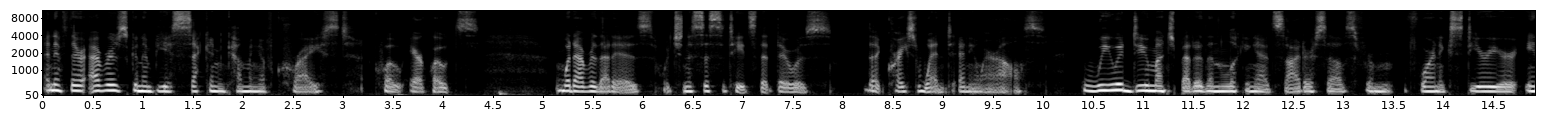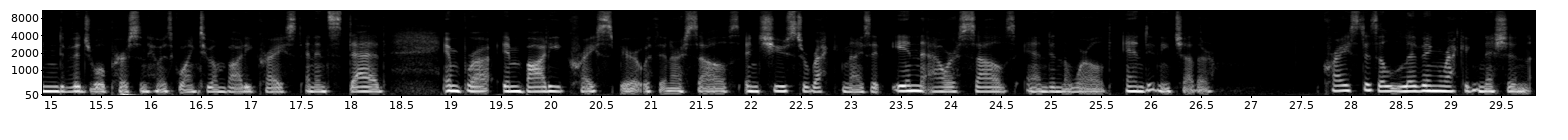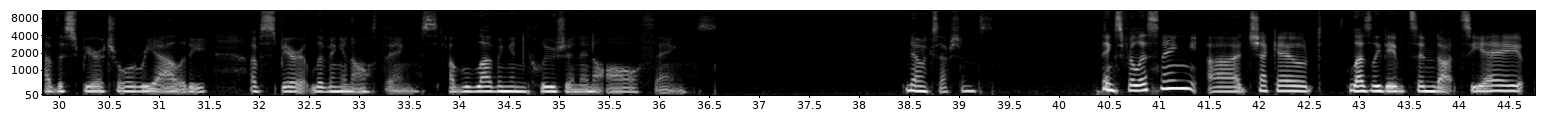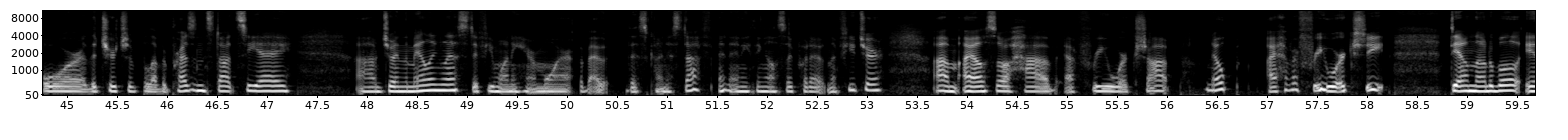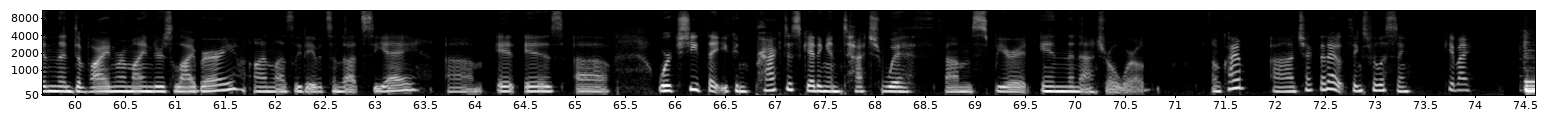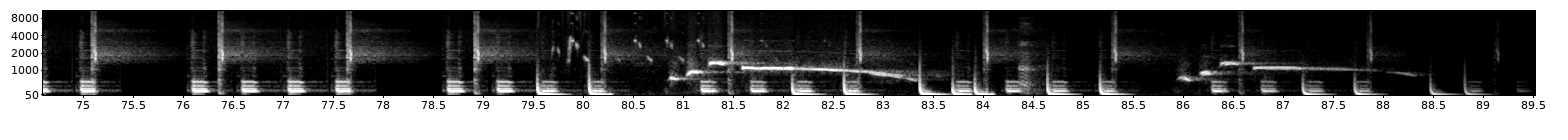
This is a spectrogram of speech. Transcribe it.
And if there ever is going to be a second coming of Christ, quote, air quotes, whatever that is, which necessitates that there was, that Christ went anywhere else, we would do much better than looking outside ourselves from for an exterior individual person who is going to embody Christ and instead embody Christ's spirit within ourselves and choose to recognize it in ourselves and in the world and in each other. Christ is a living recognition of the spiritual reality of spirit living in all things, of loving inclusion in all things. No exceptions. Thanks for listening. Uh, check out lesliedavidson.ca or the Church of Beloved Presence.ca. Uh, join the mailing list if you want to hear more about this kind of stuff and anything else I put out in the future. Um, I also have a free workshop. Nope, I have a free worksheet downloadable in the Divine Reminders library on lesliedavidson.ca. Um, it is a worksheet that you can practice getting in touch with um, spirit in the natural world. Okay, uh, check that out. Thanks for listening. Okay, bye.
